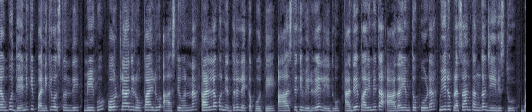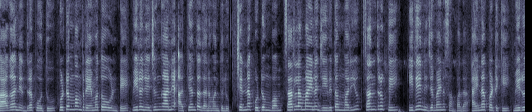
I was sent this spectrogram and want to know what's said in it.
డబ్బు దేనికి పనికి వస్తుంది? మీకు కోట్లాది రూపాయలు ఆస్తి ఉన్నా కళ్ళకు నిద్ర లేకపోతే ఆ ఆస్తికి విలువే లేదు. అదే పరిమిత ఆదాయంతో కూడా మీరు ప్రశాంతంగా జీవిస్తూ బాగా నిద్రపోతూ కుటుంబం ప్రేమతో ఉంటే మీరు నిజంగానే అత్యంత ధనవంతులు. చిన్న కుటుంబం సరళమైన జీవితం మరియు సంతృప్తి ఇదే నిజమైన సంపద. అయినప్పటికీ మీరు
